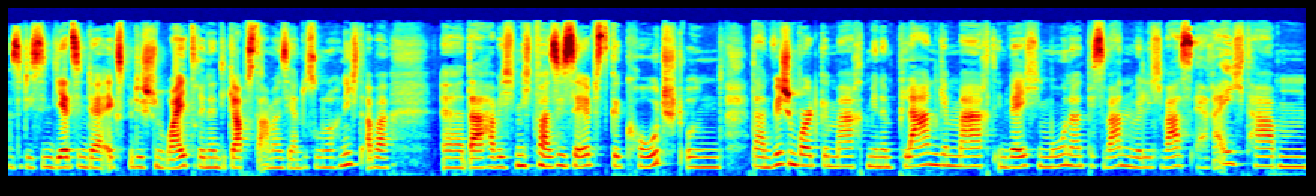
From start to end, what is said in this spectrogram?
also die sind jetzt in der Expedition White drinnen, die gab es damals ja so noch nicht, aber äh, da habe ich mich quasi selbst gecoacht und da ein Vision Board gemacht, mir einen Plan gemacht, in welchem Monat bis wann will ich was erreicht haben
